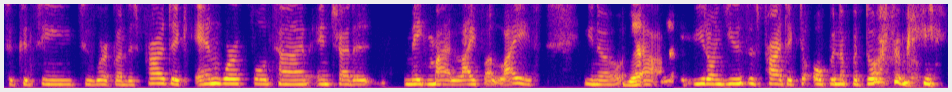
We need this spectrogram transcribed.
to continue to work on this project and work full time and try to make my life a life? You know, yep. uh, if you don't use this project to open up a door for me,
